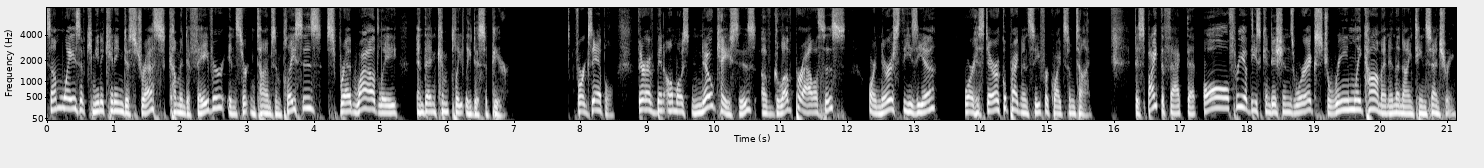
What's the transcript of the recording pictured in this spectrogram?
some ways of communicating distress come into favor in certain times and places, spread wildly, and then completely disappear. For example, there have been almost no cases of glove paralysis or neurasthenia or hysterical pregnancy for quite some time, despite the fact that all three of these conditions were extremely common in the 19th century.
